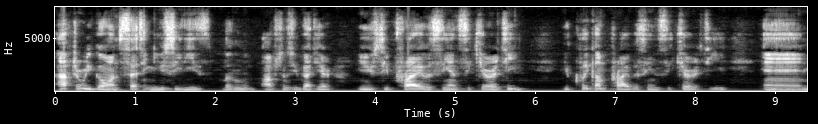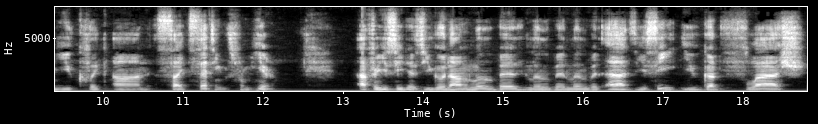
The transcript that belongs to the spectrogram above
after we go on setting you see these little options you've got here. You see privacy and security. You click on privacy and security and you click on site settings from here. After you see this, you go down a little bit, a little bit, a little bit. As you see, you've got flash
